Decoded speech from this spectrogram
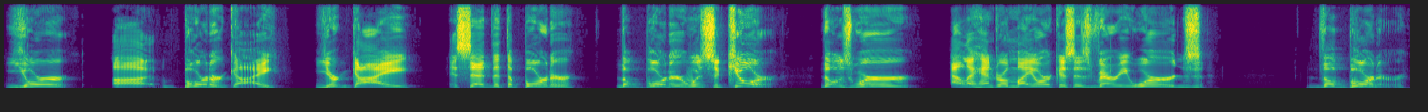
Your uh, border guy, your guy said that the border, the border was secure. Those were Alejandro Mayorkas's very words. The border,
